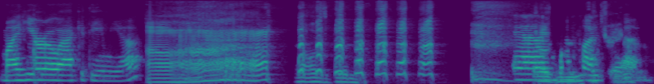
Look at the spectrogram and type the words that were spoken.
My Hero Academia. Ah, that was good. and One Punch Man.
